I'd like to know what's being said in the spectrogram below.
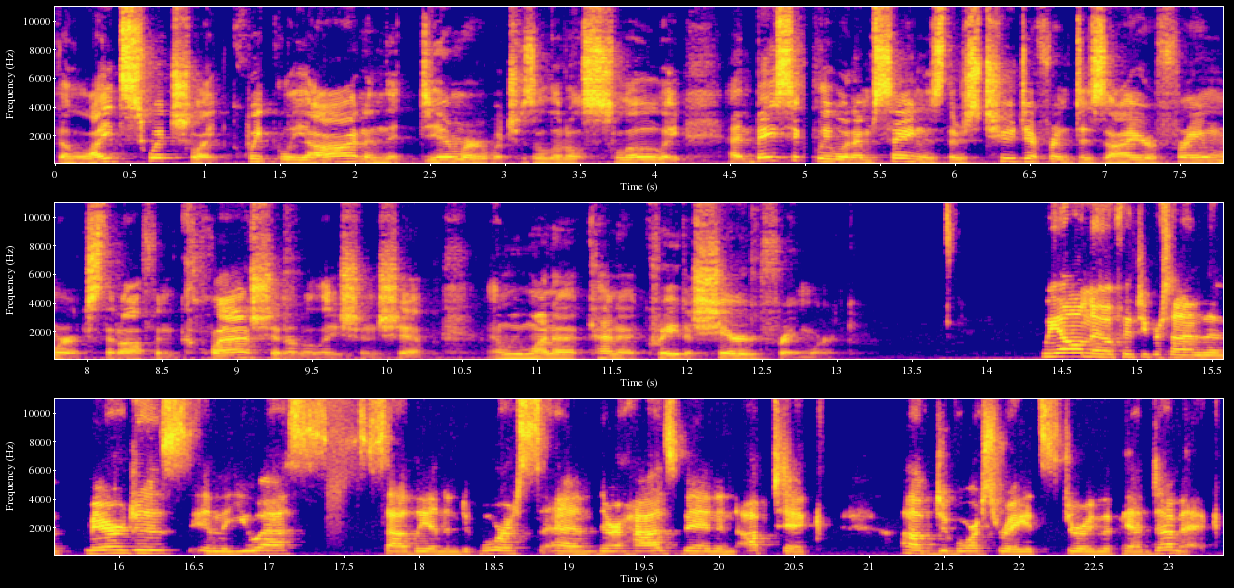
the light switch, like quickly on, and the dimmer, which is a little slowly. And basically, what I'm saying is there's two different desire frameworks that often clash in a relationship, and we want to kind of create a shared framework. We all know 50% of the marriages in the US sadly end in divorce. And there has been an uptick of divorce rates during the pandemic.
